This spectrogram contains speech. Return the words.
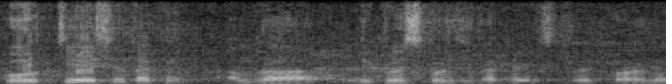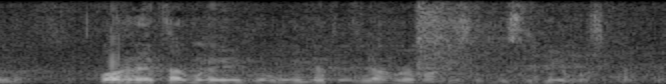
কোর্ট চেয়েছে তাকে। আমরা রিকোয়েস্ট করেছি তাকে এক্সপ্রেস করার জন্য। করে নাই। তার মানে এই- না তো যে আমরা বাকি সব কিছু নিয়ে বসে থাকব।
